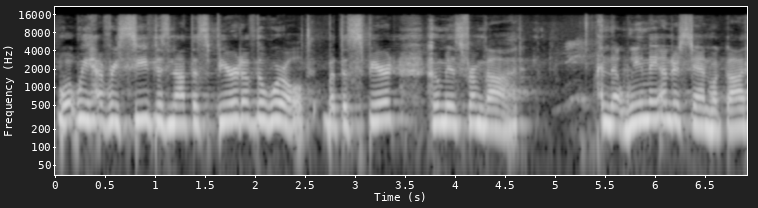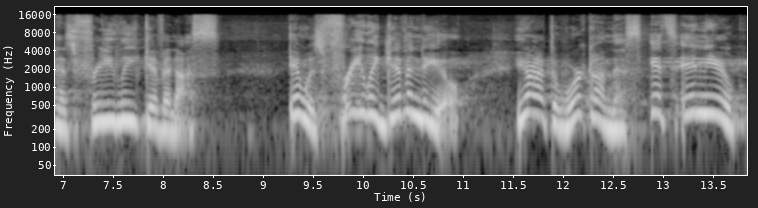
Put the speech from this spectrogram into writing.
What we have received is not the Spirit of the world, but the Spirit whom is from God, and that we may understand what God has freely given us. It was freely given to you. You don't have to work on this. It's in you.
